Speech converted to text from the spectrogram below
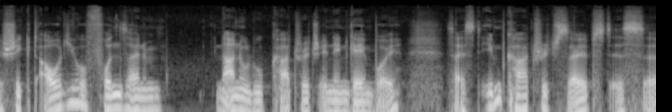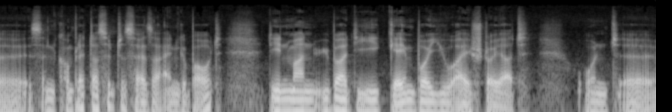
schickt Audio von seinem Nanoloop Cartridge in den Game Boy. Das heißt, im Cartridge selbst ist, äh, ist ein kompletter Synthesizer eingebaut, den man über die Game Boy UI steuert. Und äh,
